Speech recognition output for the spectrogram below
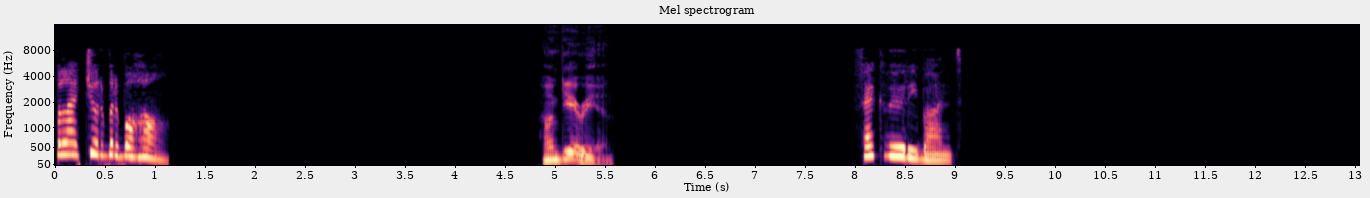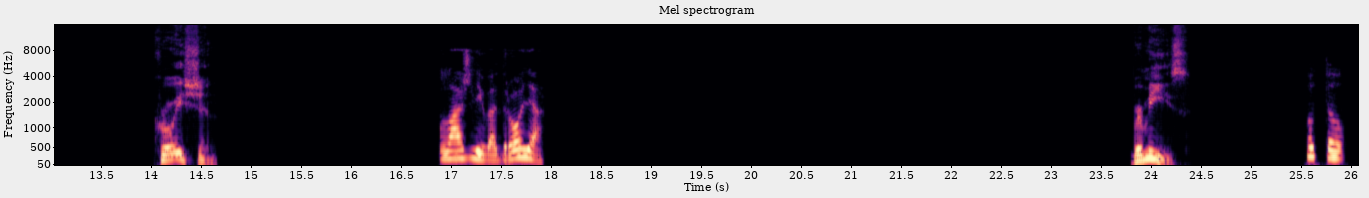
Pelacur berbohong. Hungarian, Fekvőribant. Croatian, Lažljiva drolja. Burmese, Oto.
